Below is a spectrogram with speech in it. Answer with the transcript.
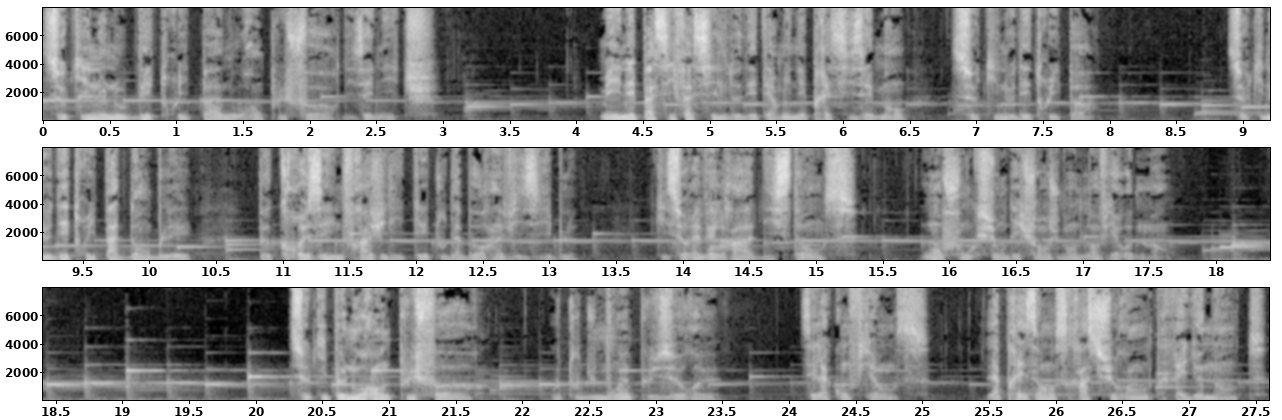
Ce qui ne nous détruit pas nous rend plus forts, disait Nietzsche. Mais il n'est pas si facile de déterminer précisément ce qui ne détruit pas. Ce qui ne détruit pas d'emblée peut creuser une fragilité tout d'abord invisible, qui se révélera à distance ou en fonction des changements de l'environnement. Ce qui peut nous rendre plus forts, ou tout du moins plus heureux, c'est la confiance, la présence rassurante, rayonnante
